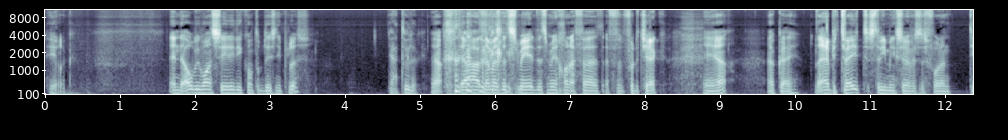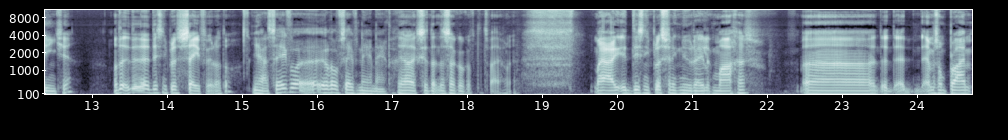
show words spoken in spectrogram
Heerlijk. En de Obi-Wan serie die komt op Disney Plus. Ja, tuurlijk. Ja, ja nee, maar dat, is meer, dat is meer gewoon even, even voor de check. Ja, oké. Dan heb je twee streaming services voor een tientje. Want de, de- de Disney Plus is 7 euro, toch? Ja, 7 euro of 7,99. Ja, ik zit, daar zat ik ook op te twijfelen. Maar ja, Disney Plus vind ik nu redelijk mager. Eh, de- de Amazon Prime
